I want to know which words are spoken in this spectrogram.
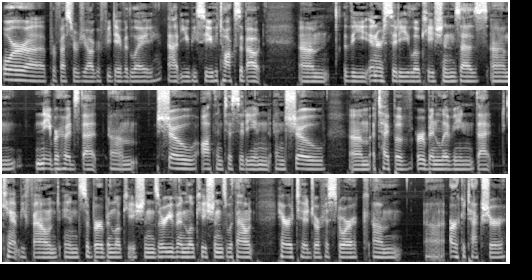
or uh, professor of geography David Ley at UBC, who talks about um, the inner city locations as um, neighborhoods that um, show authenticity and, and show um, a type of urban living that can't be found in suburban locations or even locations without heritage or historic um, uh, architecture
